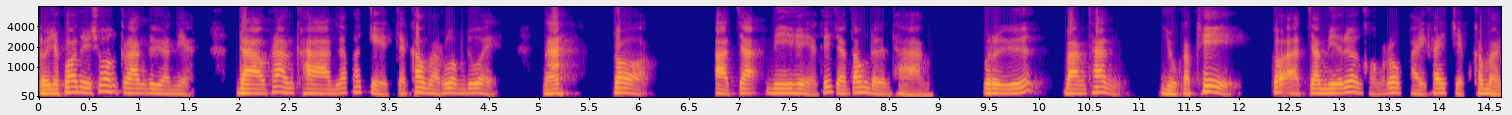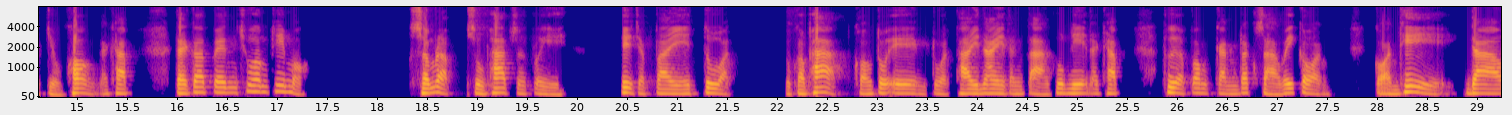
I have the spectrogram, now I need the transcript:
โดยเฉพาะในช่วงกลางเดือนเนี่ย ดาวพระอังคารและพระเกตจะเข้ามาร่วมด้วยนะ ก็อาจจะมีเหตุที่จะต้องเดินทาง หรือบางท่านอยู่กับที่ก็อาจจะมีเรื่องของโรคภัยไข้เจ็บเข้ามาเกี่ยวข้องนะครับ แต่ก็เป็นช่วงที่เหมาะสำหรับสุภาพสตรี ที่จะไปตรวจสุขภาพของตัวเองตรวจภายในต่างๆ พวกนี้นะครับ เพื่อป้องกันรักษาไว้ก่อน ก่อนที่ดาว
